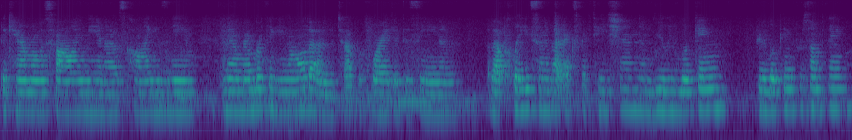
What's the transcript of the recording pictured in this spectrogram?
The camera was following me, and I was calling his name. And I remember thinking all about Uta before I did the scene, and about place and about expectation, and really looking. If you're looking for something,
